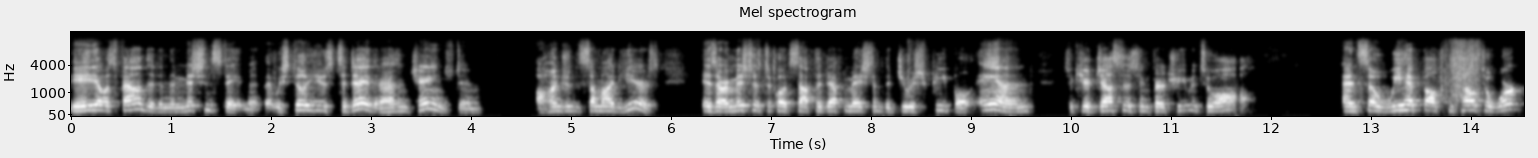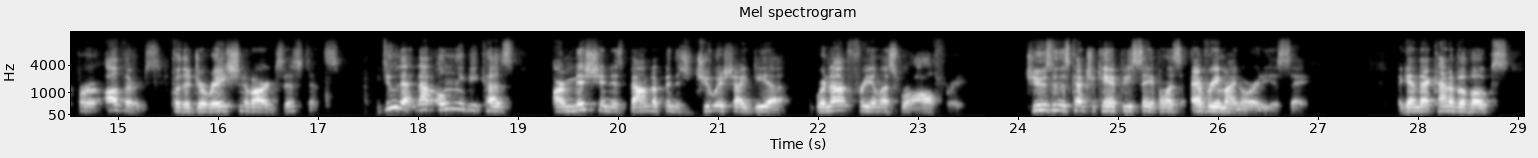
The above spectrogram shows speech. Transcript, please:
the ADL was founded in the mission statement that we still use today, that hasn't changed in a hundred and some odd years, is our mission is to quote, stop the defamation of the Jewish people and secure justice and fair treatment to all. And so we have felt compelled to work for others for the duration of our existence. We do that not only because our mission is bound up in this Jewish idea we're not free unless we're all free. Jews in this country can't be safe unless every minority is safe. Again, that kind of evokes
